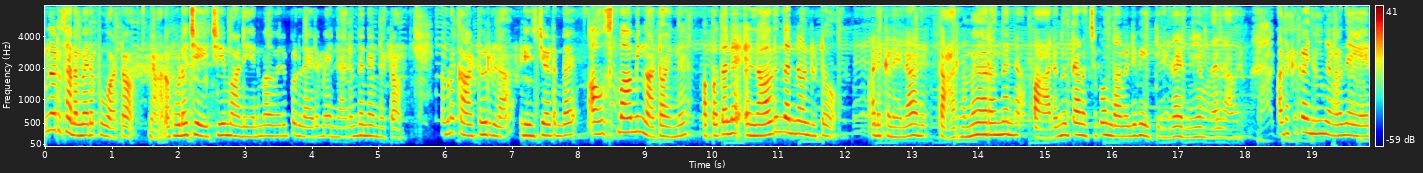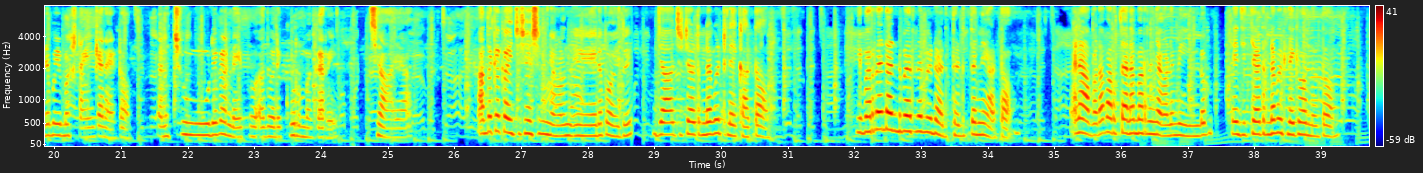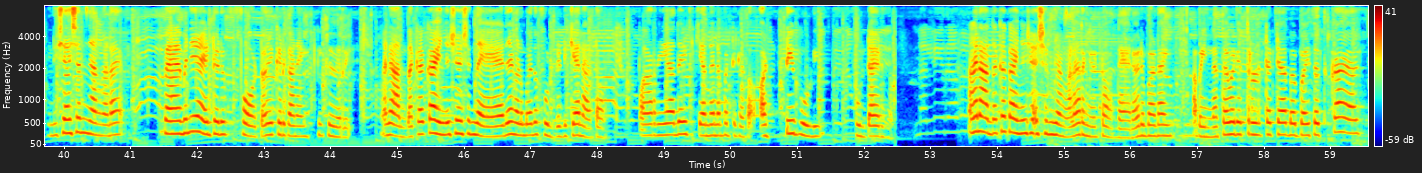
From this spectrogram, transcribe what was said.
ഇന്നൊരു സ്ഥലം വരെ പോവാട്ടോ ഞങ്ങളുടെ കൂടെ ചേച്ചിയും അണിയനും അതുപോലെ പിള്ളേരും എല്ലാവരും തന്നെ ഉണ്ട് കേട്ടോ നമ്മുടെ കാട്ടൂരുള്ള രജിച്ചേട്ടന്റെ ഹൗസ് വാമിങ് ആട്ടോ ഇന്ന്. അപ്പം തന്നെ എല്ലാവരും തന്നെ ഉണ്ട് കേട്ടോ അടുക്കളയിലാണ്. കാരണം വേറെ ഒന്നുമല്ല പാലൊന്ന് തിളച്ച് പൊന്താൻ വേണ്ടി വെയിറ്റിങ്ങിലായിരുന്നു ഞങ്ങളെല്ലാവരും. അതൊക്കെ കഴിഞ്ഞ് ഞങ്ങൾ നേരെ പോയി ഭക്ഷണം കഴിക്കാനായിട്ടോ നല്ല ചൂട് വെള്ളയപ്പ് അതുപോലെ കുറുമക്കറി ചായ അതൊക്കെ കഴിച്ച ശേഷം ഞങ്ങൾ നേരെ പോയത് ജാജു ചേട്ടന്റെ വീട്ടിലേക്കാട്ടോ. ഇവരുടെ രണ്ടുപേരുടെ വീട് അടുത്തടുത്ത് തന്നെയാട്ടോ. അങ്ങനെ അവിടെ വർത്താനം പറഞ്ഞ് ഞങ്ങൾ വീണ്ടും രജിച്ചേട്ടന്റെ വീട്ടിലേക്ക് വന്നു കേട്ടോ അതിനുശേഷം ഞങ്ങളുടെ ഫാമിലി ആയിട്ടൊരു ഫോട്ടോ ഒക്കെ എടുക്കാനായിട്ട് കയറി അങ്ങനെ അതൊക്കെ കഴിഞ്ഞ ശേഷം നേരെ ഞങ്ങൾ പോയത് ഫുഡ് അടിക്കാനാട്ടോ. പറയാതെ ഇരിക്കാൻ തന്നെ പറ്റില്ല കേട്ടോ അടിപൊളി ഫുഡായിരുന്നു അങ്ങനെ അതൊക്കെ കഴിഞ്ഞ ശേഷം ഞങ്ങൾ ഇറങ്ങി കേട്ടോ നേരെ ഒരുപാടായി. അപ്പോൾ ഇന്നത്തെ വീഡിയോ ഇത്ര ബൈ ബൈ. സബ്സ്ക്രൈബ്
